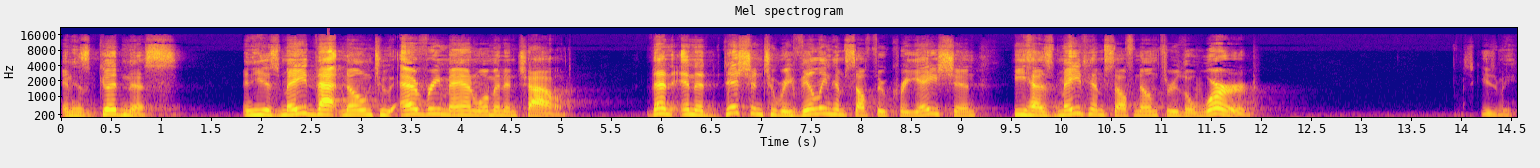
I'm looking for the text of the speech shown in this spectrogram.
and his goodness. And he has made that known to every man, woman, and child. Then, in addition to revealing himself through creation, he has made himself known through the word. Excuse me.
